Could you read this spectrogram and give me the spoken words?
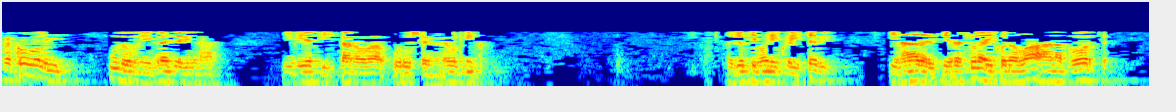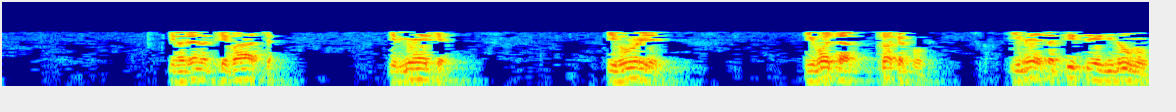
Pa ko voli udobnih građevina i lijepih stanova u ruševinu? Ne voli niko. Međutim, oni koji sebi i nadaju se i računaju kod Allaha na dvorce i na ženatske bace i rijeke i hurije i voća svakakvog i mesa pticijeg i drugog.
